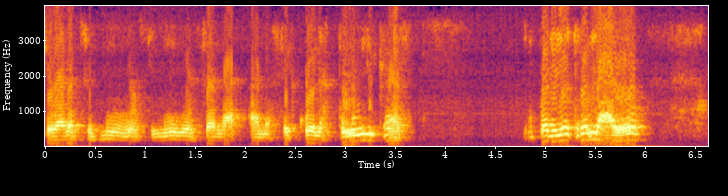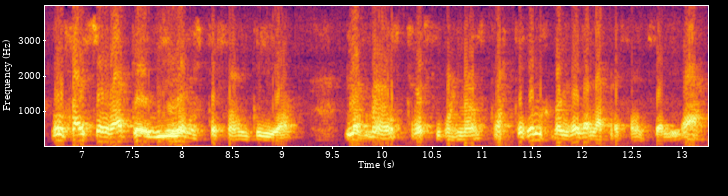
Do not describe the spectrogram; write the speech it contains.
llevar a sus niños y niñas a, la- a las escuelas públicas. Y por el otro lado, un falso debate vivo en este sentido. Los maestros y las maestras queremos volver a la presencialidad.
